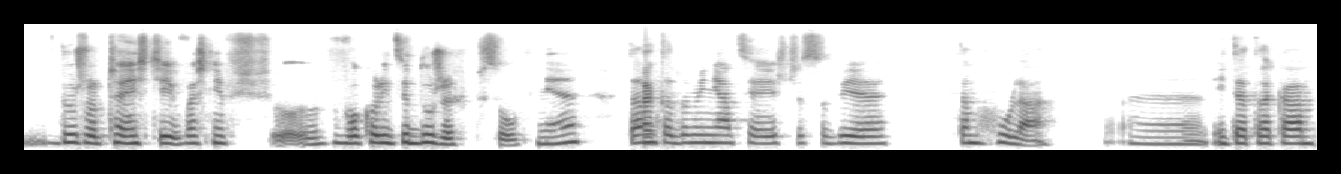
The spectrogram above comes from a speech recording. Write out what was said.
dużo częściej właśnie w, w okolicy dużych psów, nie? Tam tak. ta dominacja jeszcze sobie tam hula. E, I ta taka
